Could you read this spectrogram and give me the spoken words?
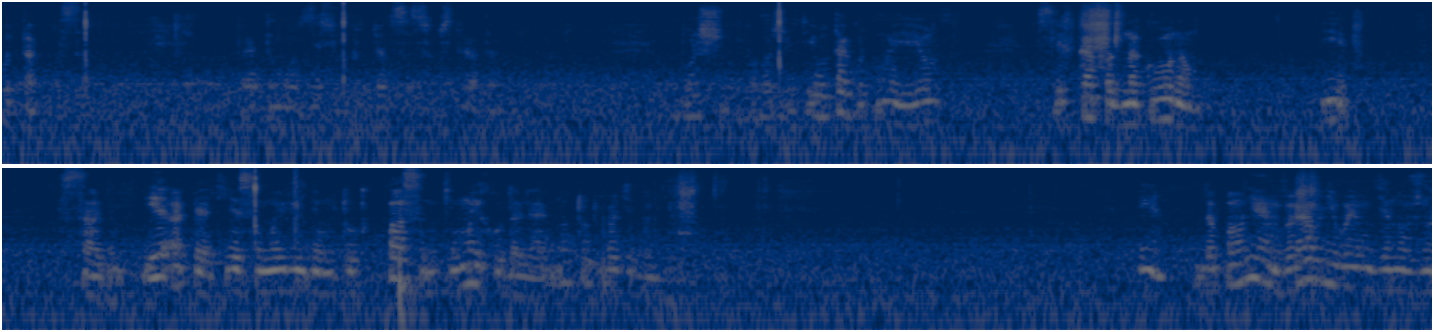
вот так посадим. Поэтому вот здесь вот придется субстрата больше положить. И вот так вот мы ее слегка под наклоном и садим. И опять, если мы видим тут пасынки, мы их удаляем. Но тут вроде бы нет. И дополняем, выравниваем, где нужно.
